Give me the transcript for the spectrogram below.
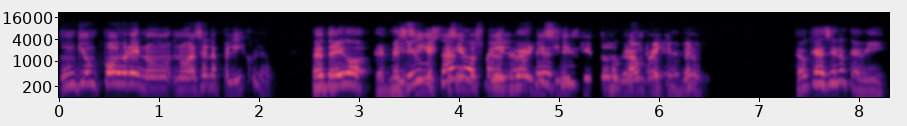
un guion pobre no, no hace la película. Pero te digo, eh, me y sigue sigue gustando, pero Spielberg que y sigue siendo groundbreaking, pero Tengo que decir lo que vi.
